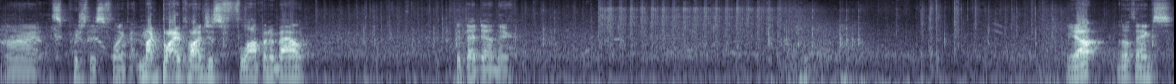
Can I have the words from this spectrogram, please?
Alright, let's push this flank. My bipod just flopping about. Get that down there. Yep, no thanks.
